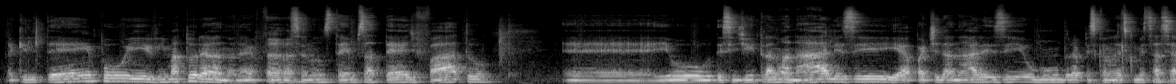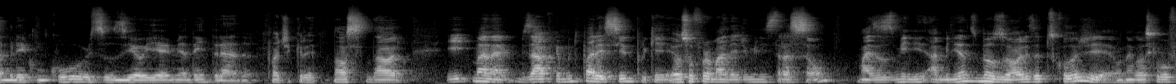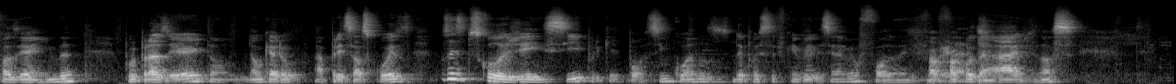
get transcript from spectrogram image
naquele tempo e vim maturando, né? Foi Aham. passando uns tempos até de fato. é, eu decidi entrar no análise e a partir da análise o mundo da psicanálise começar a se abrir com cursos e eu ia me adentrando. Pode crer. Nossa, da hora. E, mano, é bizarro porque é muito parecido, porque eu sou formado em administração, mas as meni a menina dos meus olhos é psicologia. É um negócio que eu vou fazer ainda por prazer, então não quero apressar as coisas. Não sei se psicologia em si, porque, pô, cinco anos depois que você fica envelhecendo é meio foda, né? De fa- Verdade. faculdade, nossa.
